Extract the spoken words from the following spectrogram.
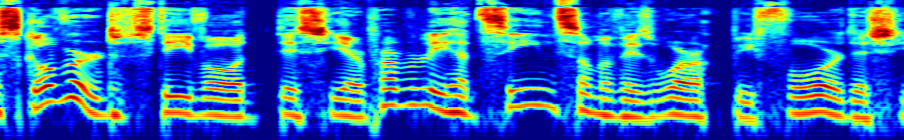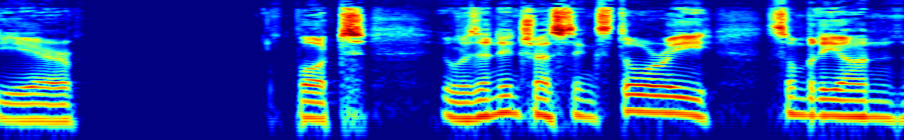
discovered Steve O this year, probably had seen some of his work before this year, but it was an interesting story. Somebody on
